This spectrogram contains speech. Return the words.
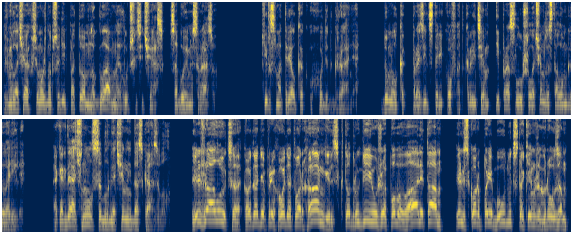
В мелочах все можно обсудить потом, но главное лучше сейчас, с обоими сразу. Кир смотрел, как уходит Граня думал, как поразит стариков открытием, и прослушал, о чем за столом говорили. А когда очнулся, благочинный досказывал. «И жалуются, когда где приходят в Архангельск, то другие уже побывали там или скоро прибудут с таким же грузом.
